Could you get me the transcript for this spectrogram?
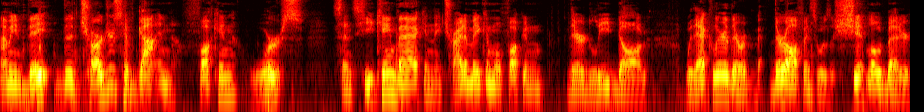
I mean, they the Chargers have gotten fucking worse since he came back, and they try to make him a fucking their lead dog. With Ekeler, their their offense was a shitload better.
